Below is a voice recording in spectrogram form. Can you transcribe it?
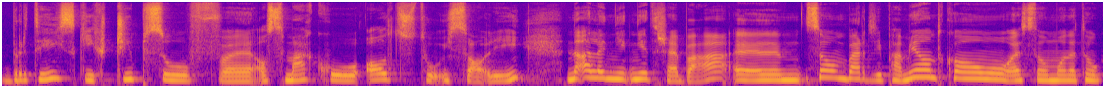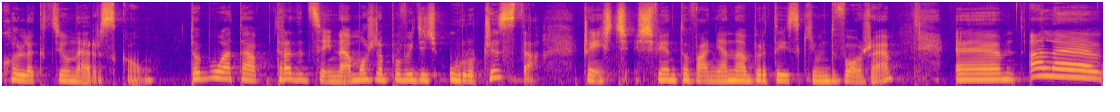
brytyjskich chipsów o smaku octu i soli, no ale nie, nie trzeba. są bardziej pamiątką, są monetą kolekcjonerską. To była ta tradycyjna, można powiedzieć uroczysta część świętowania na brytyjskim dworze, ale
